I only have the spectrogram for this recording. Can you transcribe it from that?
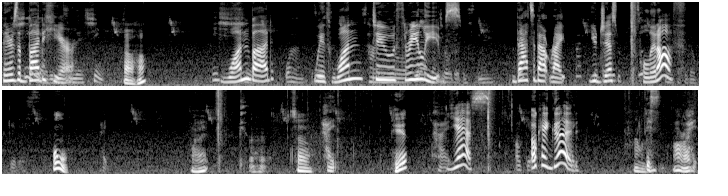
There's a bud here. Uh huh. One bud with one, two, three leaves. That's about right. You just pull it off. Oh. All right. So, はい。here? Yes. Okay, good. There. All right.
